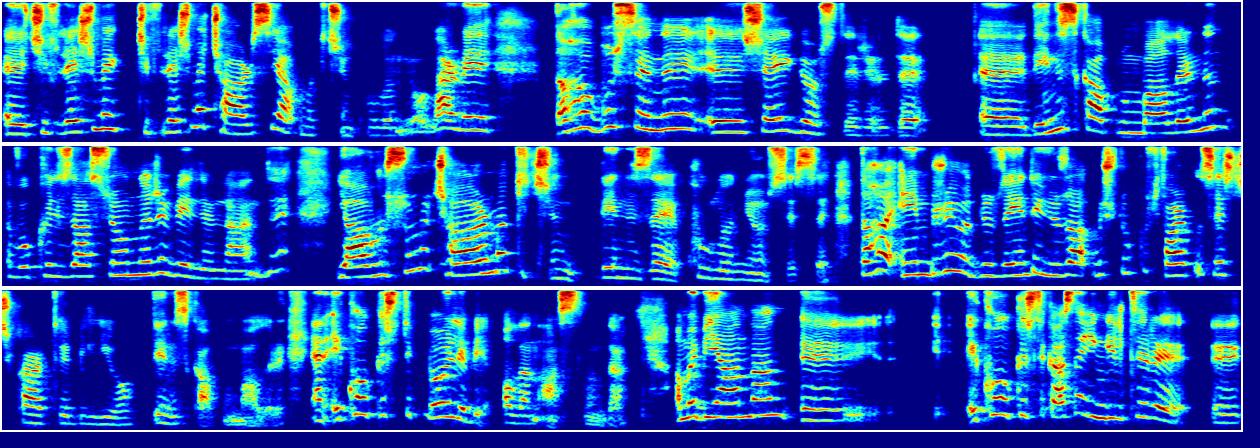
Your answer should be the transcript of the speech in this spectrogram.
E, çiftleşmek, çiftleşme çağrısı yapmak için kullanıyorlar ve daha bu sene e, şey gösterildi e, deniz kaplumbağalarının vokalizasyonları belirlendi. Yavrusunu çağırmak için denize kullanıyor sesi. Daha embriyo düzeyinde 169 farklı ses çıkartabiliyor deniz kaplumbağaları. Yani ekoakustik böyle bir alan aslında. Ama bir yandan e, ekoakustik aslında İngiltere e,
